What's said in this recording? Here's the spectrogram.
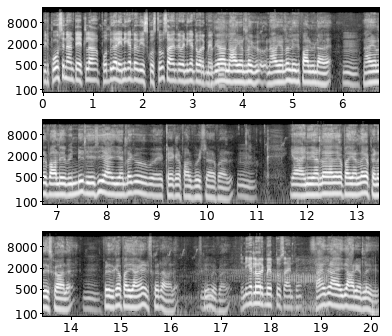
వీటి పోషణ అంటే ఎట్లా? పొద్దుగాల ఎన్ని గంటలకు తీసుకొస్తావు? సాయంత్రం ఎన్ని గంటల వరకు నాలుగు గంటలకు నాలుగు గంటలకు లేచి పాలు పిండాలి. నాలుగు గంటలకు పాలు పిండి లేచి ఐదు గంటలకు ఎక్కడెక్కడ పాలు పోసి పాలు. ఇక ఎనిమిది గంటల పది గంటలకు పెండ తీసుకోవాలి. పెండ పది గంటలకు తీసుకొని రావాలి. ఎన్ని గంటల వరకు మేపుతావు సాయంత్రం? సాయంత్రం ఐదు ఆరు గంటలకు ఇది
